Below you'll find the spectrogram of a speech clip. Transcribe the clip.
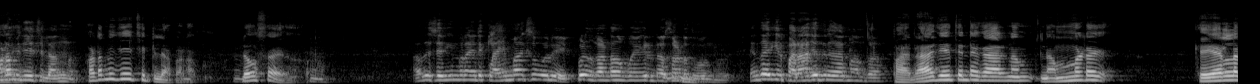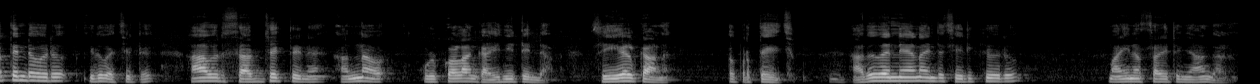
പടം വിജയിച്ചില്ല അന്ന്. പടം വിജയിച്ചിട്ടില്ല പടം. ലോസ് ആയിരുന്നു അത് ശരിക്കും പറഞ്ഞാൽ അതിന്റെ ക്ലൈമാക്സ് പോലും ഇപ്പോഴും കണ്ടാൽ ഭയങ്കര രസമായിട്ട് തോന്നുന്നത്. എന്തായിരിക്കും പരാജയത്തിന്റെ കാരണം എന്താ? പരാജയത്തിന്റെ കാരണം നമ്മുടെ കേരളത്തിന്റെ ഒരു ഇത് വെച്ചിട്ട് ആ ഒരു സബ്ജക്റ്റിന് അന്ന് ഉൾക്കൊള്ളാൻ കഴിഞ്ഞിട്ടില്ല. സ്ത്രീകൾക്കാണ് പ്രത്യേകിച്ചും. അത് തന്നെയാണ് അതിന്റെ ശരിക്കൊരു മൈനസായിട്ട് ഞാൻ കാണുന്നത്.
